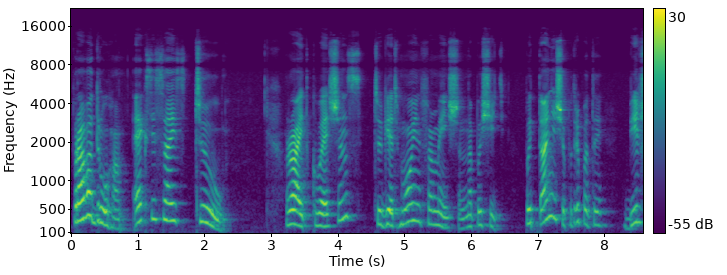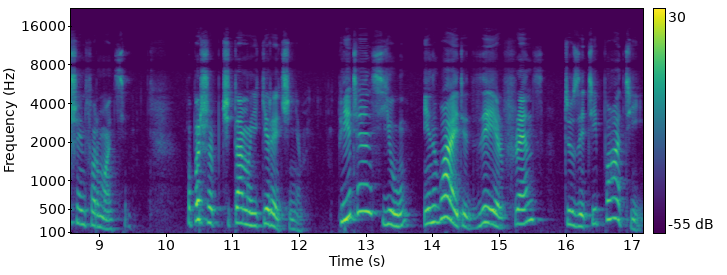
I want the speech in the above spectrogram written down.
Вправа друга. Exercise 2. Write questions to get more information. Напишіть питання, щоб отримати більше інформації. По-перше, читаємо які речення. Peter and Sue invited their friends to the tea party.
